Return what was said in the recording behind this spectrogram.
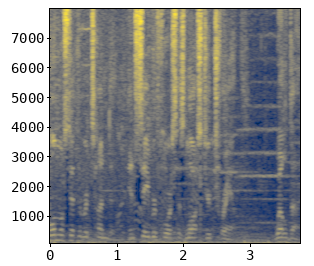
almost at the rotunda, and Saber Force has lost your trail. Well done.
